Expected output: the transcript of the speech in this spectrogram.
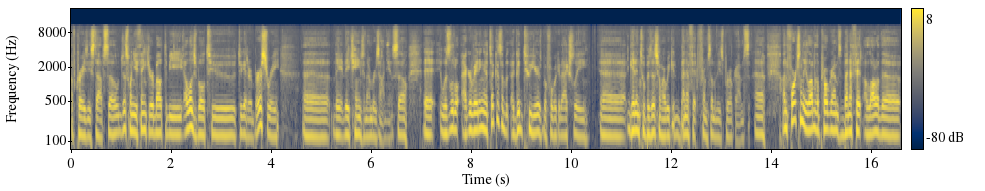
of crazy stuff. So just when you think you're about to be eligible to to get a bursary, uh, they they changed the numbers on you. So uh, it was a little aggravating. It took us a, a good two years before we could actually uh, get into a position where we could benefit from some of these programs. Uh, unfortunately, a lot of the programs benefit a lot of the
